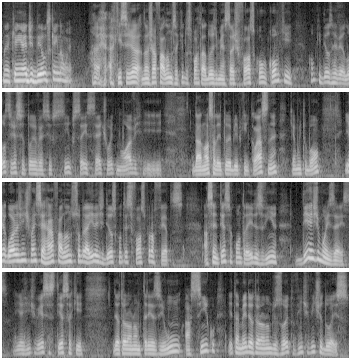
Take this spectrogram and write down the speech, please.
né? quem é de Deus quem não é. aqui já, nós já falamos aqui dos portadores de mensagens falsas, como, como, que, como que Deus revelou, você já citou o versículo 5, 6, 7, 8, 9, e da nossa leitura bíblica em classe, né? que é muito bom. E agora a gente vai encerrar falando sobre a ira de Deus contra esses falsos profetas. A sentença contra eles vinha desde Moisés, e a gente vê esses textos aqui. Deuteronômio 13, 1 a 5 e também Deuteronômio 18, 20 e 22.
